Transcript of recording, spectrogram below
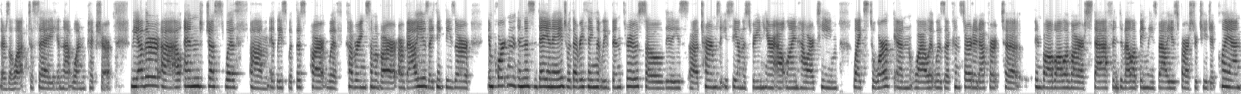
there's a lot to say in that one picture. The other, uh, I'll end just with, um, at least with this part, with covering some of our, our values. I think these are important in this day and age with everything that we've been through. So these uh, terms that you see on the screen here outline how our team likes to work. And while it was a concerted effort to involve all of our staff in developing these values for our strategic plan,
